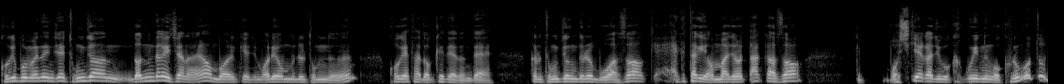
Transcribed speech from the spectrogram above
거기 보면은 이제 동전 넣는 데가 있잖아요. 뭐 이렇게 좀 어려운 분들 돕는 거기에 다 넣게 되는데 그런 동전들을 모아서 깨끗하게 연마제로 닦아서 멋있게 해가지고 갖고 있는 거 그런 것도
